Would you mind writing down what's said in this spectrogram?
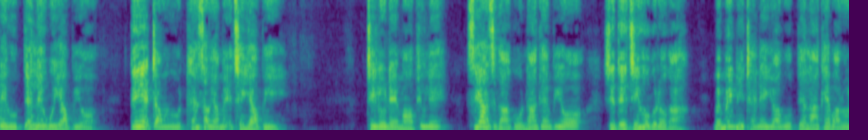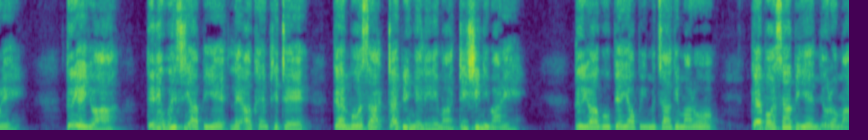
တွေကိုပြန်လည်ဝင်ရောက်ပြီးတော့တည့်ရဲ့တာဝန်ကိုထမ်းဆောင်ရမယ့်အချိန်ရောက်ပြီ။ဒီလိုနဲ့မောင်ဖြူလဲဆရာစကားကိုနားခံပြီးတော့ရည်တည်ကြီးကိုကတော့ကမမိတ်နေထိုင်တဲ့ရွာကိုပြန်လာခဲ့ပါတော့တယ်။သူ့ရဲ့ရွာတီတီဝင်းစီယာပီရဲ့လက်အောက်ခံဖြစ်တဲ့ ကမ်ဘောဇတိုင်းပြည်ငယ်လေးတွေမှာတည်ရှိနေပါတယ်။သူရွာကိုပြန်ရောက်ပြီးမကြခင်မှာတော့ကမ်ဘောဇပီရဲ့မြို့တော်မှာ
